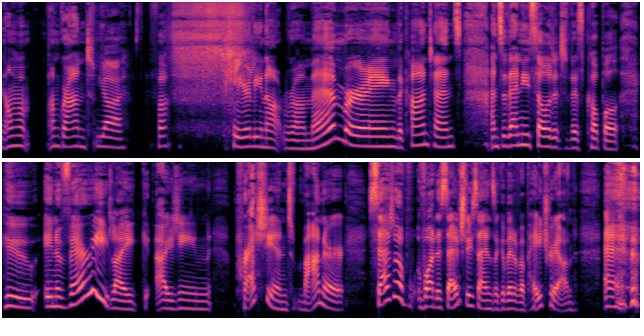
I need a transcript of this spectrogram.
I'm I'm grand yeah. Clearly not remembering the contents. And so then he sold it to this couple who in a very like Eugene prescient manner set up what essentially sounds like a bit of a patreon. Um,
